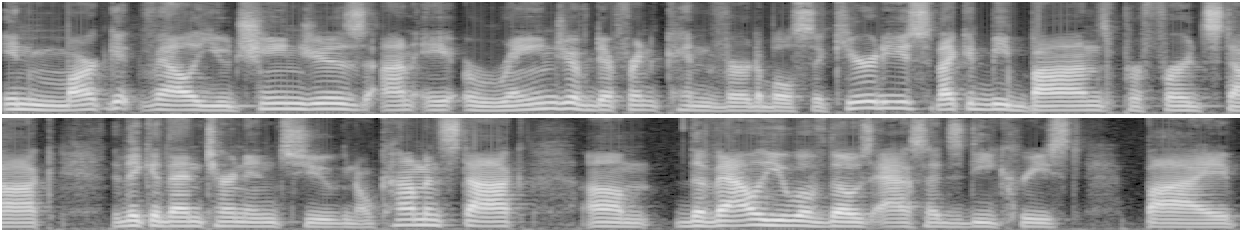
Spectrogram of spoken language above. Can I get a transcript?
in market value changes on a range of different convertible securities. So that could be bonds, preferred stock that they could then turn into, you know, common stock. Um, the value of those assets decreased by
